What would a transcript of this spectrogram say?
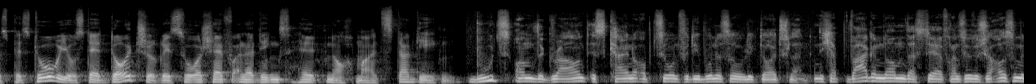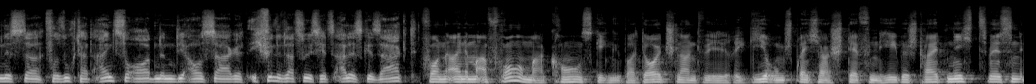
Boris Pistorius, der deutsche Ressortchef allerdings, hält nochmals dagegen. Boots on the ground ist keine Option für die Bundesrepublik Deutschland. Ich habe wahrgenommen, dass der französische Außenminister versucht hat einzuordnen, die Aussage. Ich finde, dazu ist jetzt alles gesagt. Von einem Affront Macrons gegenüber Deutschland will Regierungssprecher Steffen Hebestreit nichts wissen.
